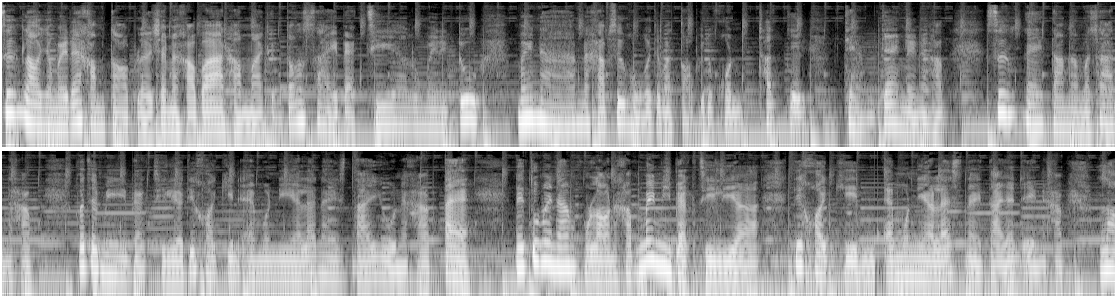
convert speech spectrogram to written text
ซึ่งเรายังไม่ได้คำตอบเลยใช่ไหมครับ ว่าทำไมถึงต้องใส่แบคทีเรียลงไปในตู้ไม่น้ำนะครับ ซึ่งผมก็จะมาตอบให้ทุกคนชัดเจนแจ่มแจ้งเลยนะครับ ซึ่งในตามธรรมชาตินะครับ ก็จะมีแบคทีเรียที่คอยกินแอมโมเนียและไนสไตร์อยู่นะครับ แต่ในตู้แม่น้ำของเรานะครับ ไม่มีแบคทีเรียที่คอยกินแอมโมเนียและไนไตร์นั่นเองนะครับ เรา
